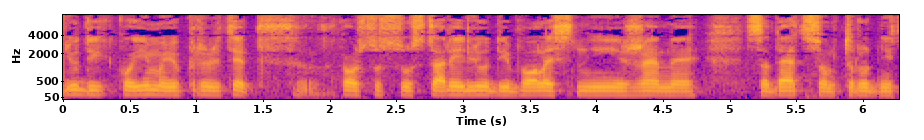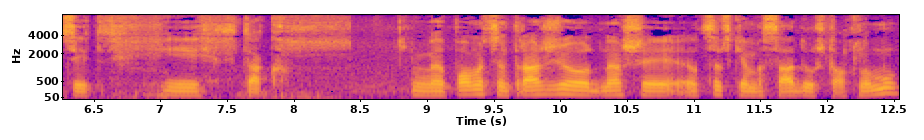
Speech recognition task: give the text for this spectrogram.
ljudi koji imaju prioritet kao što su stari ljudi, bolesni, žene sa decom, trudnice i, i tako pomoć sam tražio od naše, od srpske ambasade u Štokholmu.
